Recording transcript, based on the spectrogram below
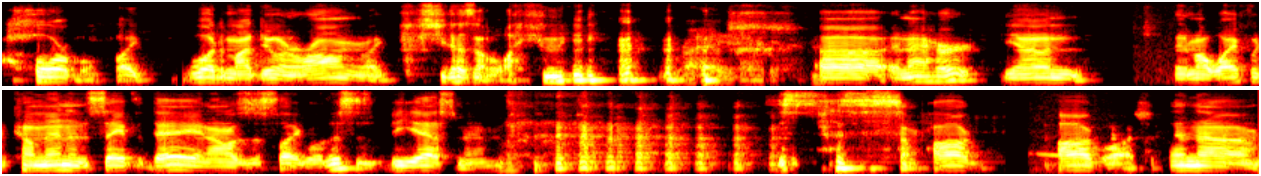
horrible. Like, what am I doing wrong? Like, she doesn't like me. right. uh, and that hurt, you know. And and my wife would come in and save the day, and I was just like, "Well, this is BS, man. This, this is some hog hogwash." And uh,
